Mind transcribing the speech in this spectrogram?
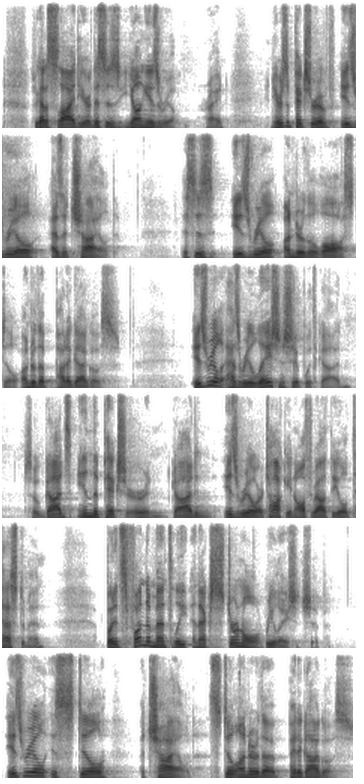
So we got a slide here. This is young Israel, right? And here's a picture of Israel as a child. This is Israel under the law still, under the pedagogos. Israel has a relationship with God. So God's in the picture, and God and Israel are talking all throughout the Old Testament. but it's fundamentally an external relationship. Israel is still a child, still under the pedagogos.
